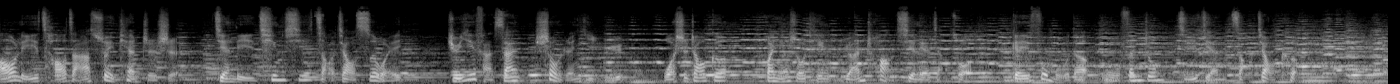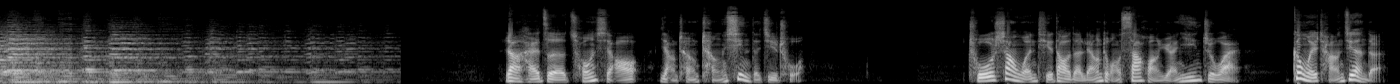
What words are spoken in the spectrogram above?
逃离嘈杂碎片知识，建立清晰早教思维，举一反三，授人以渔。我是朝哥，欢迎收听原创系列讲座《给父母的五分钟极简早教课》，让孩子从小养成诚信的基础。除上文提到的两种撒谎原因之外，更为常见的。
